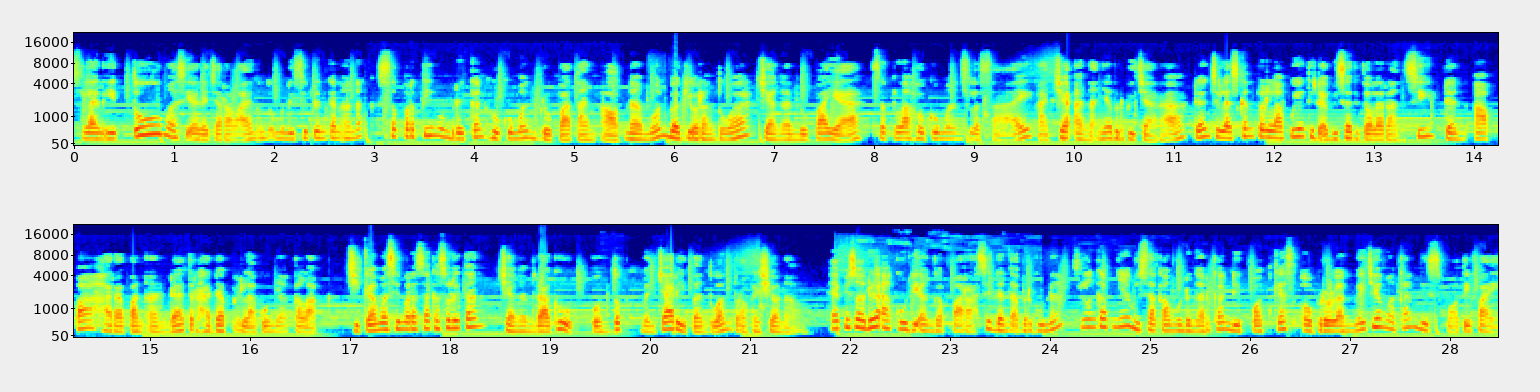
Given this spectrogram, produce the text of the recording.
Selain itu, masih ada cara lain untuk mendisiplinkan anak seperti memberikan hukuman berupa time out. Namun bagi orang tua, jangan lupa ya, setelah hukuman selesai, ajak anaknya berbicara dan jelaskan perilaku yang tidak bisa ditoleransi dan apa harapan Anda terhadap perilakunya kelak. Jika masih merasa kesulitan, jangan ragu untuk mencari bantuan profesional. Episode Aku Dianggap Parasit dan Tak Berguna selengkapnya bisa kamu dengarkan di podcast Obrolan Meja Makan di Spotify.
